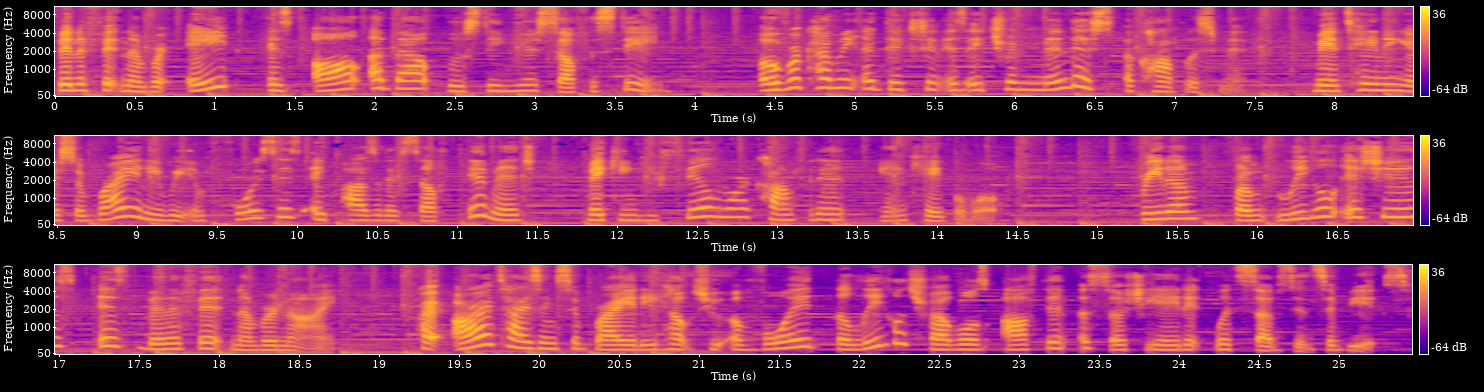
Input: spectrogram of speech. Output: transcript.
Benefit number eight is all about boosting your self esteem. Overcoming addiction is a tremendous accomplishment. Maintaining your sobriety reinforces a positive self image, making you feel more confident and capable. Freedom from legal issues is benefit number nine. Prioritizing sobriety helps you avoid the legal troubles often associated with substance abuse.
